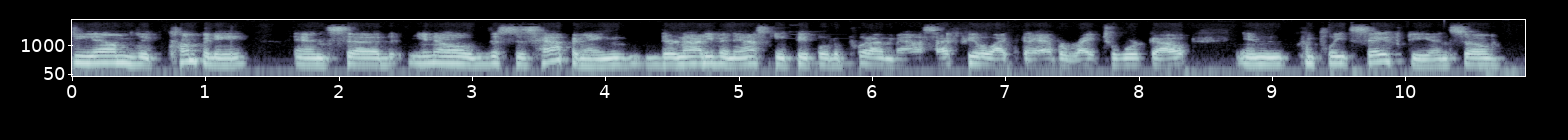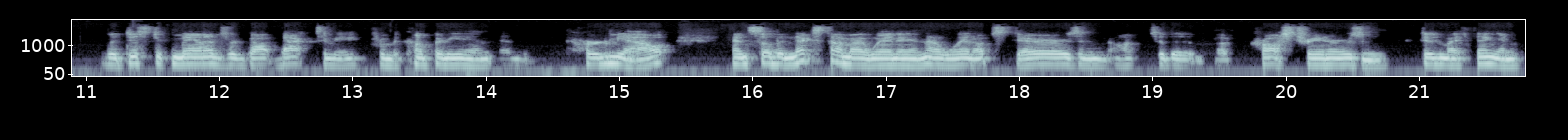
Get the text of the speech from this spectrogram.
DM the company and said, you know, this is happening. They're not even asking people to put on masks. I feel like they have a right to work out in complete safety. And so the district manager got back to me from the company and, and heard me out. And so the next time I went in, I went upstairs and to the uh, cross trainers and did my thing. And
